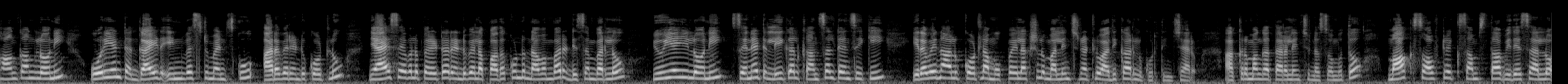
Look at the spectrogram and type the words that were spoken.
హాంకాంగ్లోని ఓరియంట్ గైడ్ ఇన్వెస్ట్మెంట్స్కు అరవై రెండు కోట్లు న్యాయ సేవల పేరిట రెండు వేల పదకొండు నవంబర్ డిసెంబర్లో యుఏఈలోని సెనెట్ లీగల్ కన్సల్టెన్సీకి ఇరవై నాలుగు కోట్ల ముప్పై లక్షలు మళ్ళించినట్లు అధికారులు గుర్తించారు. అక్రమంగా తరలించిన సొమ్ముతో మాక్ సాఫ్ట్వేర్ సంస్థ విదేశాల్లో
